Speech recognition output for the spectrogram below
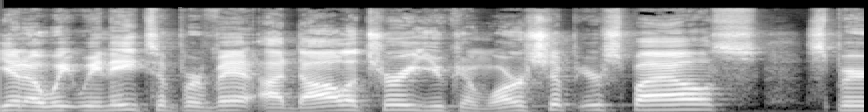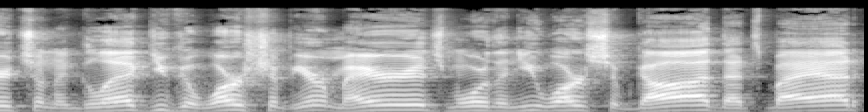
you know, we, we need to prevent idolatry. You can worship your spouse, spiritual neglect. You could worship your marriage more than you worship God. That's bad.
